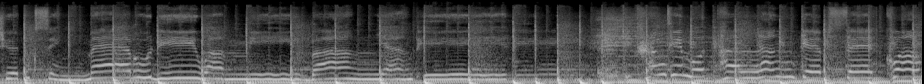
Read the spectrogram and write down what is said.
เชื่อทุกสิ่งแม้รู้ดีว่ามีบางอย่างผิด อีกครั้งที่หมดพลังเก็บเศษความ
